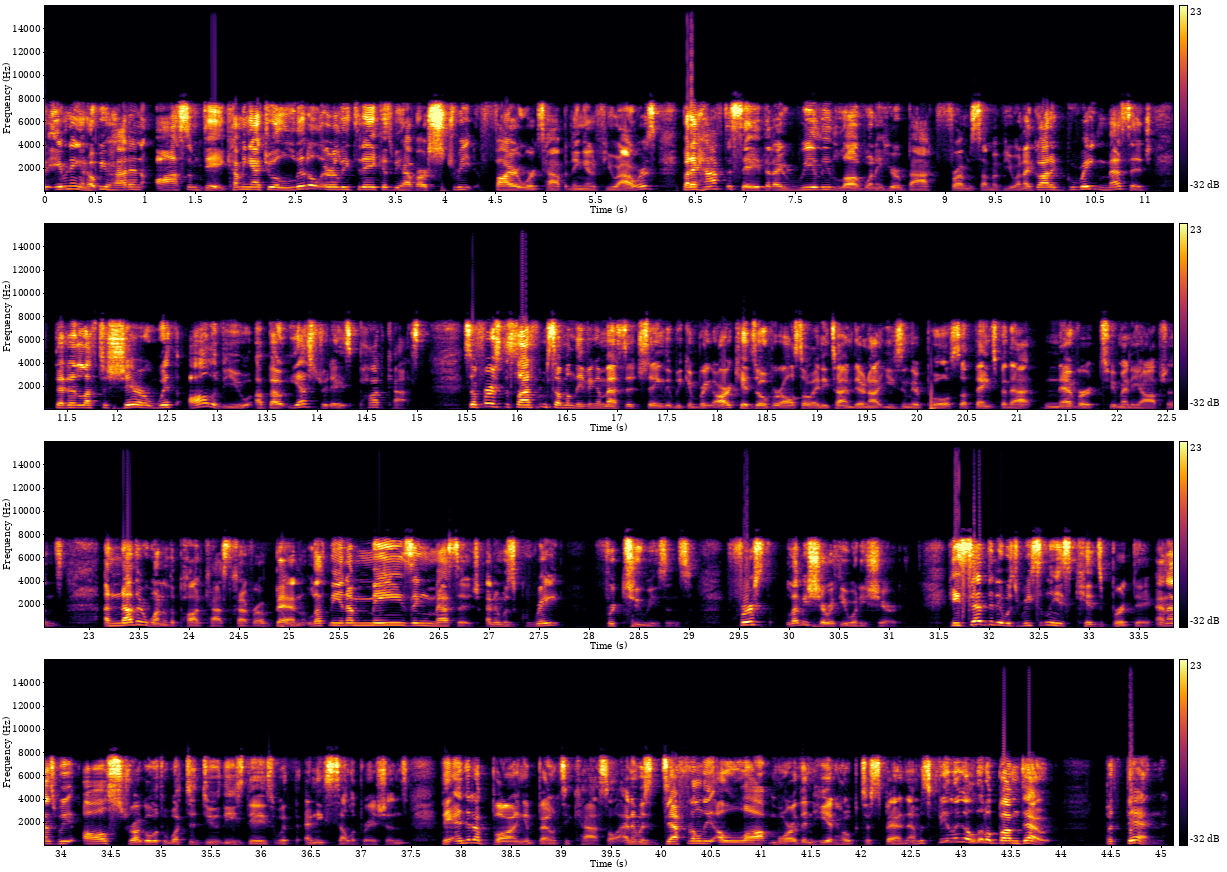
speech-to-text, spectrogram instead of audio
Good evening and hope you had an awesome day. Coming at you a little early today because we have our street fireworks happening in a few hours. But I have to say that I really love when I hear back from some of you. And I got a great message that I'd love to share with all of you about yesterday's podcast. So, first, aside from someone leaving a message saying that we can bring our kids over also anytime they're not using their pool. So, thanks for that. Never too many options. Another one of the podcast, Chevra, Ben, left me an amazing message. And it was great for two reasons. First, let me share with you what he shared. He said that it was recently his kid's birthday, and as we all struggle with what to do these days with any celebrations, they ended up buying a bouncy castle, and it was definitely a lot more than he had hoped to spend and was feeling a little bummed out. But then,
